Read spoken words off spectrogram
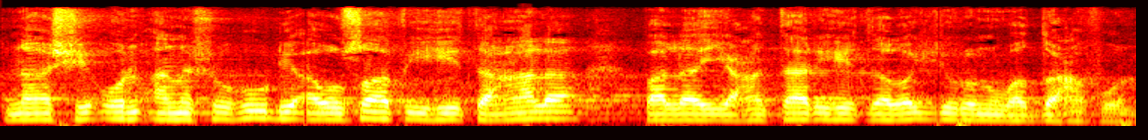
nashi'un an syuhudi awsafihi ta'ala fala ya'tarihi taghayyurun wa dha'fun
